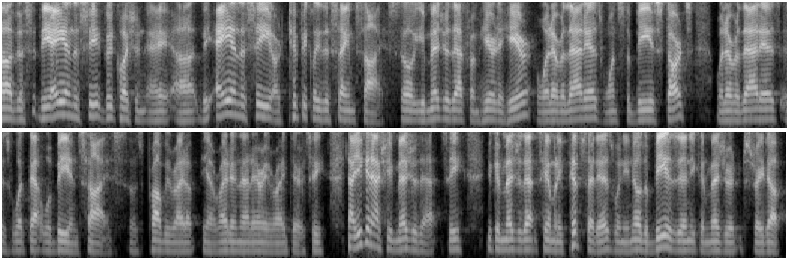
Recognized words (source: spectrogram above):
Uh, the, the A and the C, good question. A, uh, the A and the C are typically the same size. So you measure that from here to here, whatever that is. Once the B starts, whatever that is, is what that will be in size. So it's probably right up, yeah, right in that area right there. See, now you can actually measure that. See, you can measure that and see how many pips that is. When you know the B is in, you can measure it straight up.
